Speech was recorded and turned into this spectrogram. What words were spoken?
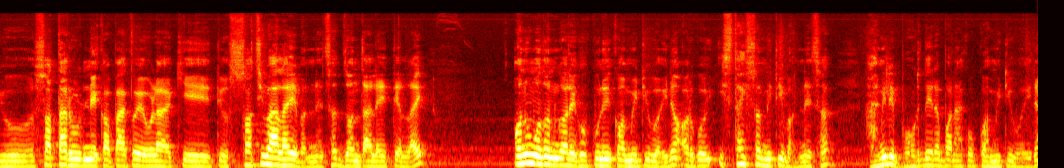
यो सत्तारूढ नेकपाको एउटा के त्यो सचिवालय भन्ने छ जनताले त्यसलाई अनुमोदन गरेको कुनै कमिटी होइन अर्को स्थायी समिति भन्ने छ। हामीले भोट दिएर बनाएको कमिटी होइन।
